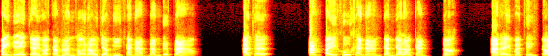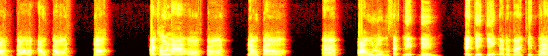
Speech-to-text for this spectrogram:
ไม่แน่ใจว่ากำลังของเราจะมีขนาดนั้นหรือเปล่าอาเถอะทำไปคู่ขนานกันก็แล้วกัน เนาะอะไรมาถึงก่อนก็เอาก่อนเนาะถ้าเขาลาออกก่อน เราก็เบาลงสักนิดหนึ่งแต่จริง ๆอาตมาคิดว่า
